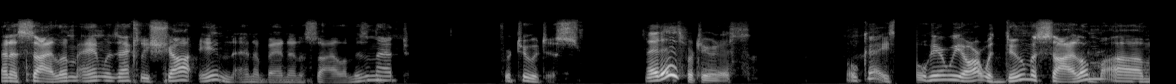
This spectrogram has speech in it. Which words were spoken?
an asylum and was actually shot in an abandoned asylum. Isn't that fortuitous? It is fortuitous. Okay, so here we are with Doom Asylum. Um,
